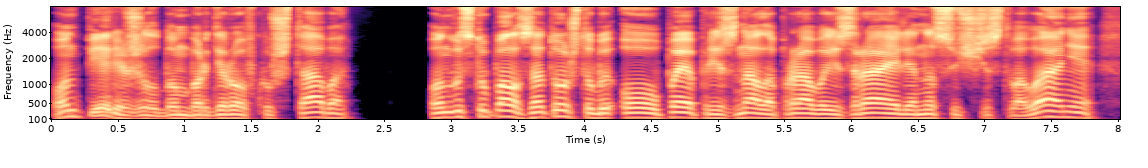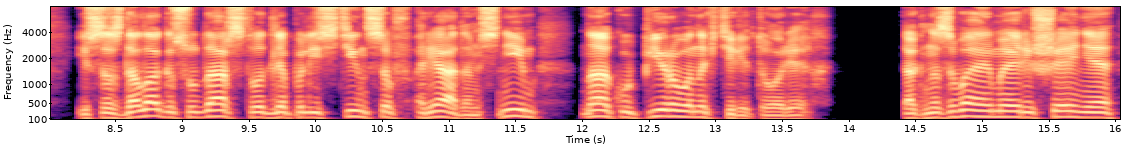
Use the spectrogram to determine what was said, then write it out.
он пережил бомбардировку штаба, он выступал за то, чтобы ООП признала право Израиля на существование и создала государство для палестинцев рядом с ним на оккупированных территориях так называемое решение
